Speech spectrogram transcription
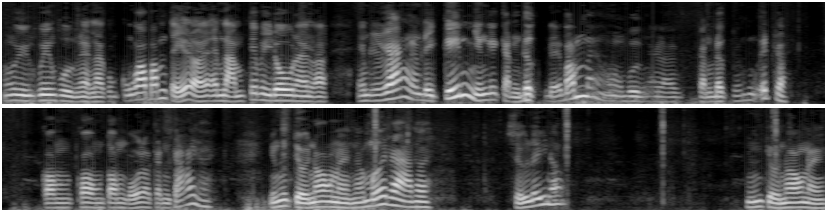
Nguyên, nguyên vườn này là cũng, cũng có bấm tỉa rồi em làm cái video này là em ráng đi kiếm những cái cành đực để bấm vườn này là cành đực cũng ít rồi. Còn còn toàn bộ là cành cái thôi những cái chồi non này nó mới ra thôi. Xử lý nó. Những chồi non này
